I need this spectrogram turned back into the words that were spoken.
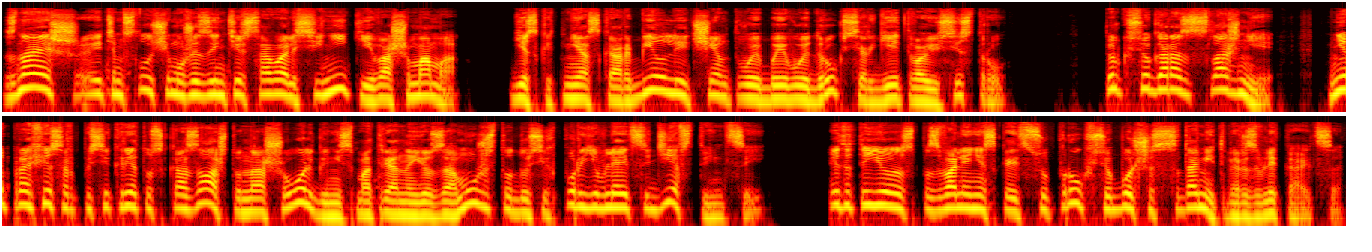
Знаешь, этим случаем уже заинтересовались и Ники, и ваша мама. Дескать, не оскорбил ли чем твой боевой друг Сергей твою сестру? Только все гораздо сложнее. Мне профессор по секрету сказал, что наша Ольга, несмотря на ее замужество, до сих пор является девственницей. Этот ее, с позволения сказать, супруг все больше с садомитами развлекается.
